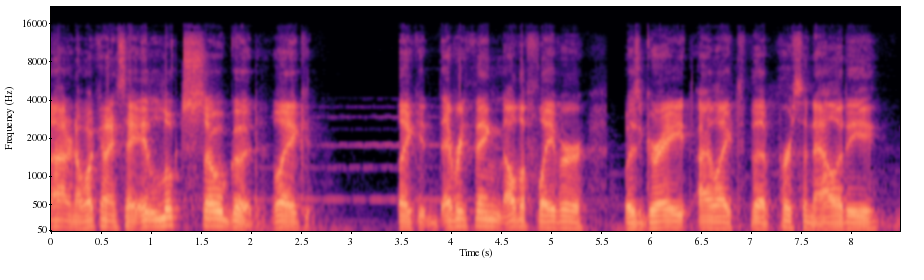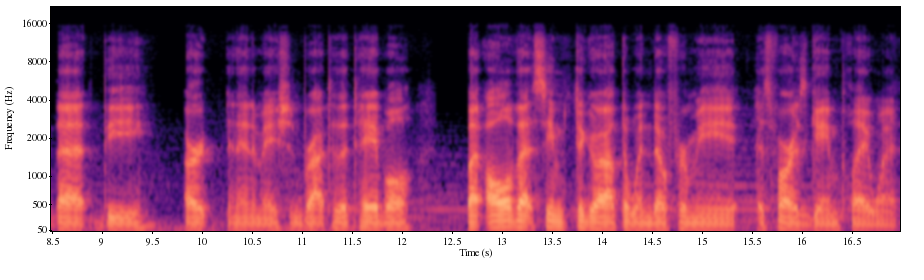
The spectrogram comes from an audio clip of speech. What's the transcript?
I don't know what can I say. It looked so good, like like it, everything, all the flavor was great. I liked the personality that the art and animation brought to the table, but all of that seemed to go out the window for me as far as gameplay went.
